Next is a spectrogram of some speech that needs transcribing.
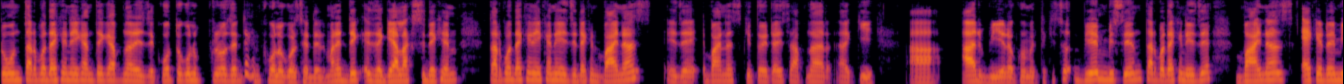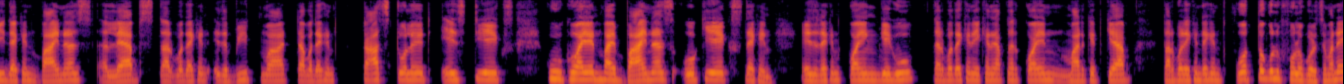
টোন, তারপর দেখেন এখান থেকে আপনার এই যে কতগুলো প্রজেক্ট দেখেন ফলো করছে এদের। মানে এই যে গ্যালাক্সি দেখেন, তারপর দেখেন এখানে এই যে দেখেন বাইন্যান্স এই যে বাইন্যান্স কিন্তু এটা হচ্ছে আপনার কি? আর বি এরকম একটা কিছু বিএনবি সেন তারপর দেখেন এই যে বাইন্যান্স একাডেমি দেখেন বাইন্যান্স ল্যাবস তারপর দেখেন এই যে বিটমার্ট তারপর দেখেন টাচ টোলেট H T X KuCoin by Binance OKX দেখেন, এই যে দেখেন কয়েন গেগু তারপর দেখেন এখানে আপনার কয়েন মার্কেট ক্যাপ তারপর এখানে দেখেন কতগুলো ফলো করেছে মানে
